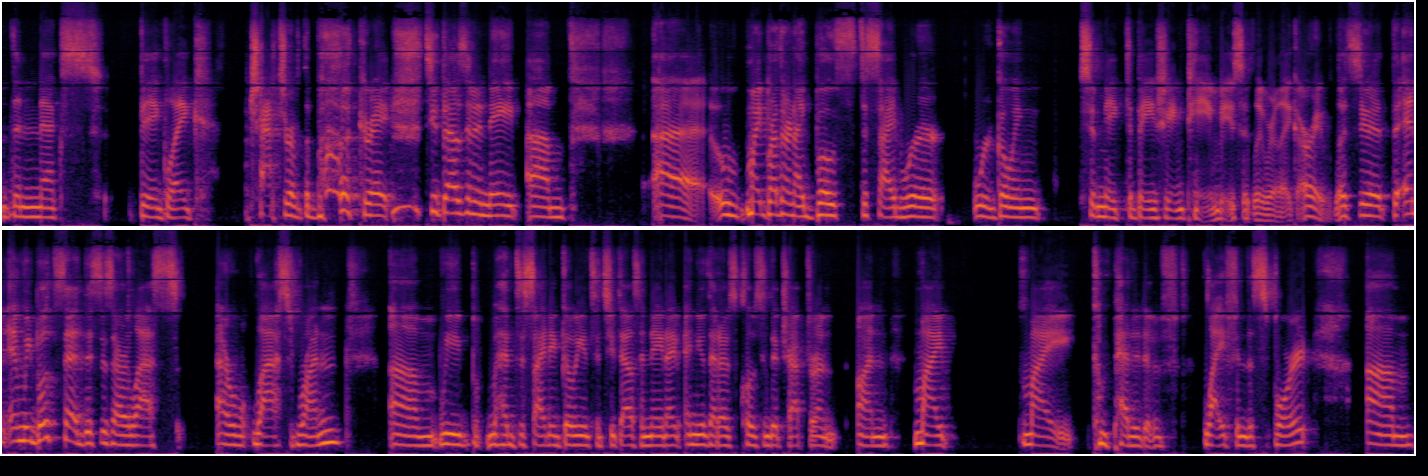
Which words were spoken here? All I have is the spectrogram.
the next big like chapter of the book, right? 2008. Um, uh, my brother and I both decide we're we're going to make the Beijing team. Basically, we're like, all right, let's do it. And and we both said this is our last our last run. Um, we had decided going into 2008. I, I knew that I was closing the chapter on on my my competitive life in the sport. Um,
